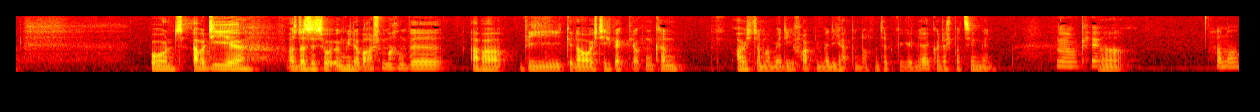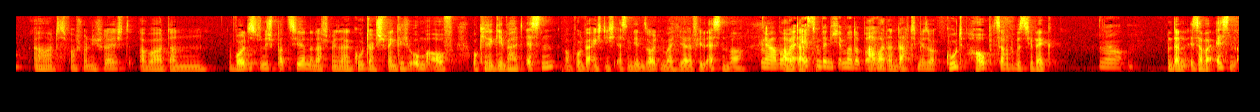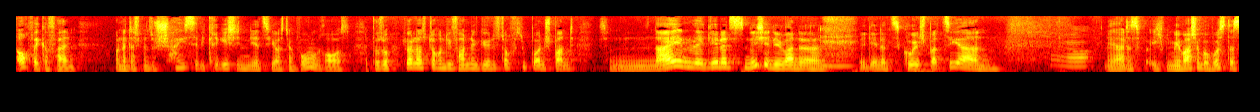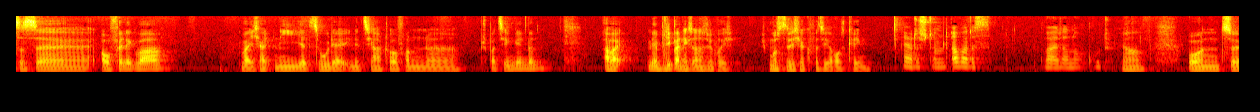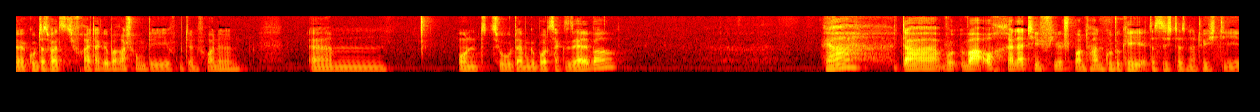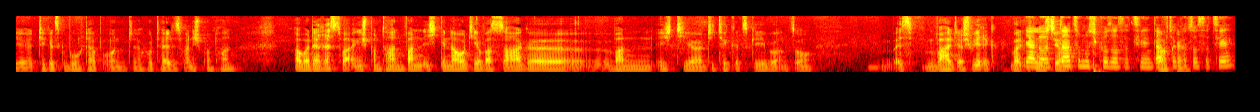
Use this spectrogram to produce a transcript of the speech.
Und, aber die, also dass ich so irgendwie eine Überraschung machen will, aber wie genau ich dich weglocken kann, habe ich dann mal Maddie gefragt und Maddie hat dann noch einen Tipp gegeben. Ja, ihr könnt ja spazieren gehen. Ja, okay. Ja, Hammer. Ah, das war schon nicht schlecht, aber dann wolltest du nicht spazieren. Dann dachte ich mir, na gut, dann schwenke ich um auf, okay, dann gehen wir halt essen, obwohl wir eigentlich nicht essen gehen sollten, weil hier viel Essen war. Ja, aber, Aber bei dachte- Essen bin ich immer dabei. Aber dann dachte ich mir so, gut, Hauptsache du bist hier weg. ja. Und dann ist aber Essen auch weggefallen. Und dann dachte ich mir so, scheiße, wie kriege ich ihn jetzt hier aus der Wohnung raus? Du so, ja, lass doch in die Wanne gehen, ist doch super entspannt. Ich so, nein, wir gehen jetzt nicht in die Wanne. Wir gehen jetzt cool spazieren. ja. Das, ich, mir war schon bewusst, dass es äh, auffällig war, weil ich halt nie jetzt so der Initiator von äh, Spazierengehen bin. Aber mir blieb ja nichts anderes übrig. Ich musste dich ja quasi rauskriegen. Ja, das stimmt. Aber das war ja dann noch gut. Ja. Und äh, gut, das war jetzt die Freitag-Überraschung, die mit den Freundinnen. Ähm, und zu deinem Geburtstag selber. Ja, da war auch relativ viel spontan. Gut, okay, dass ich das natürlich die Tickets gebucht habe und äh, Hotel, das war nicht spontan. Aber der Rest war eigentlich spontan, wann ich genau dir was sage, wann ich dir die Tickets gebe und so. Es war halt ja schwierig, weil Ja, ich Leute, ja dazu muss ich kurz was erzählen. Darf ich Okay. da kurz was erzählen?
